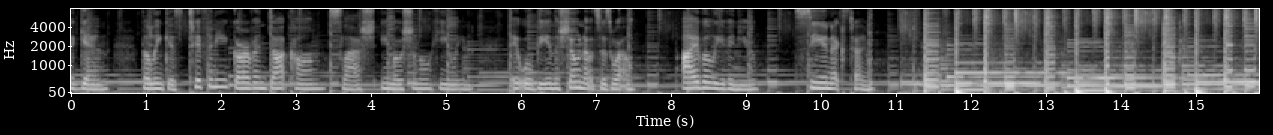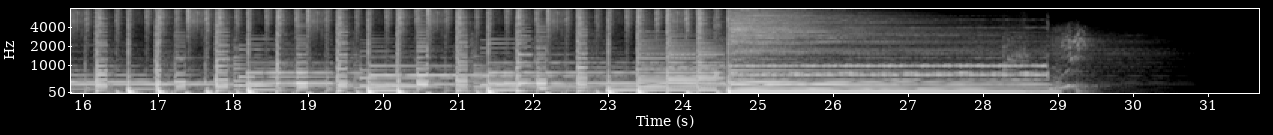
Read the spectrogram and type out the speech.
Again, the link is tiffanygarvin.com slash emotional healing. It will be in the show notes as well. I believe in you. See you next time.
